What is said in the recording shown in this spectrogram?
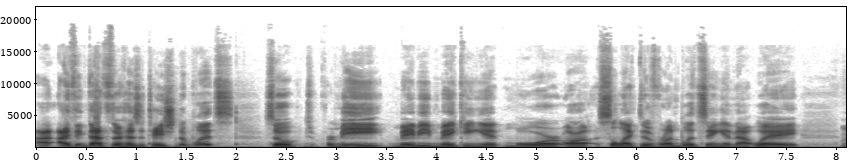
I, I think that's their hesitation to blitz. So for me, maybe making it more uh, selective run blitzing, and that way uh,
